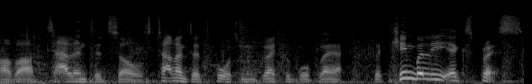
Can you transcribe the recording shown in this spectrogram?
of our talented souls, talented sportsman, great football player, the Kimberley Express.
